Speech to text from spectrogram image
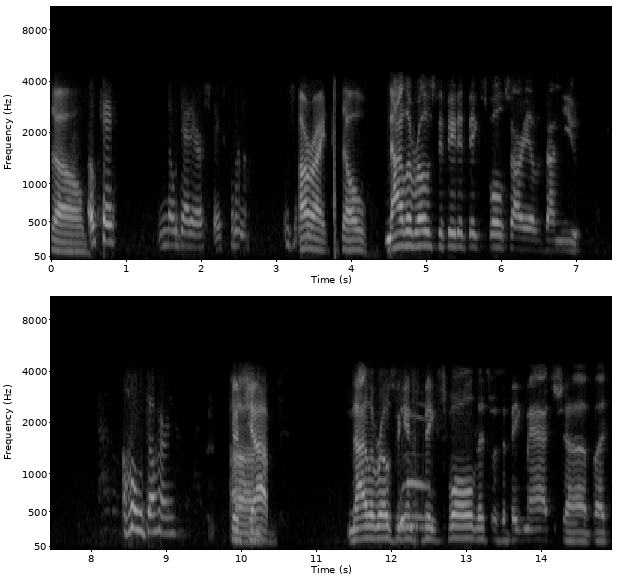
So Okay. No dead airspace. Come on. all right, so Nyla Rose defeated Big Swole. Sorry, I was on mute. Oh darn. good Um, job. Nyla Rose against Yay. Big Swole. This was a big match, uh, but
